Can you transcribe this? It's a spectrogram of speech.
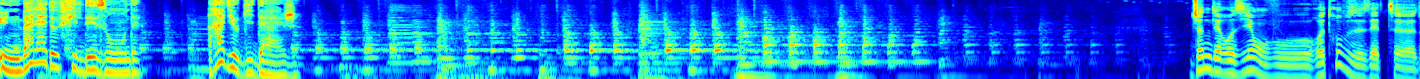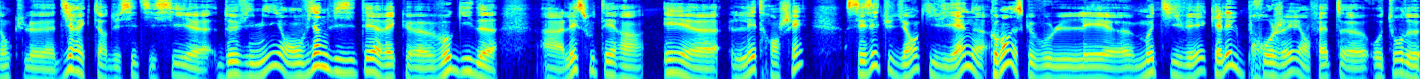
Une balade au fil des ondes. Radio Guidage. John Desrosiers, on vous retrouve. Vous êtes euh, donc le directeur du site ici euh, de Vimy. On vient de visiter avec euh, vos guides les souterrains et les tranchées. Ces étudiants qui viennent, comment est-ce que vous les motivez? Quel est le projet en fait autour de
